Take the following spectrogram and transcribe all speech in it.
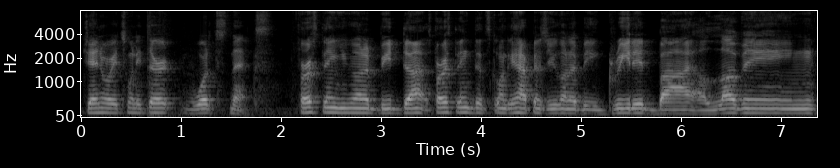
January 23rd. What's next? First thing you're going to be done. First thing that's going to happen is you're going to be greeted by a loving,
